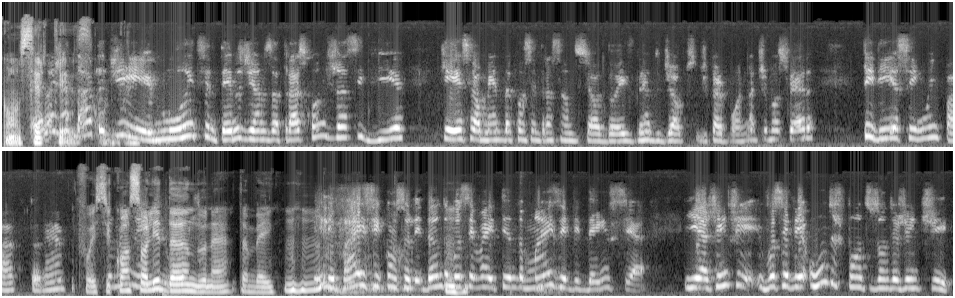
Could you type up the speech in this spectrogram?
Com certeza. Ela já data de muitos centenas de anos atrás, quando já se via que esse aumento da concentração do CO2, né, do dióxido de carbono na atmosfera, teria sim um impacto, né? Foi se consolidando, né, também. Uhum. Ele vai se consolidando, uhum. você vai tendo mais evidência e a gente, você vê um dos pontos onde a gente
